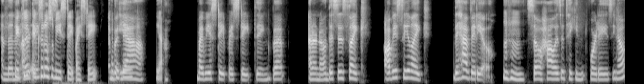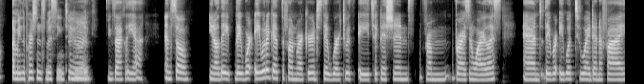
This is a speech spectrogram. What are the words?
and then It could other it could also be state by state. but yeah, Yeah. might be a state by state thing. But I don't know. This is like obviously like they have video, Mhm. so how is it taking four days? You know I mean, the person's missing too. Mhm. Like, exactly. Yeah. And so, you know, they they were able to get the phone records. They worked with a technician from Verizon Wireless and they were able to identify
